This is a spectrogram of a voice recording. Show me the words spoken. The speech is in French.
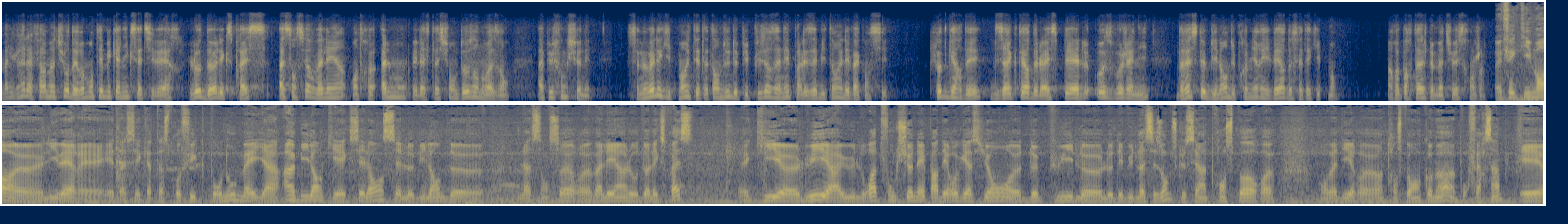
Malgré la fermeture des remontées mécaniques cet hiver, l'Odol Express, ascenseur valéen entre Almont et la station d'Auz-en-Oisans, a pu fonctionner. Ce nouvel équipement était attendu depuis plusieurs années par les habitants et les vacanciers. Claude Gardet, directeur de la SPL Ose-Vaujany, dresse le bilan du premier hiver de cet équipement. Un reportage de Mathieu Estrangin. Effectivement, euh, l'hiver est, est, assez catastrophique pour nous, mais il y a un bilan qui est excellent, c'est le bilan de l'ascenseur valéen, l'Odol Express, qui euh, lui a eu le droit de fonctionner par dérogation euh, depuis le, début de la saison, puisque c'est un transport, on va dire, un transport en commun, pour faire simple, et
